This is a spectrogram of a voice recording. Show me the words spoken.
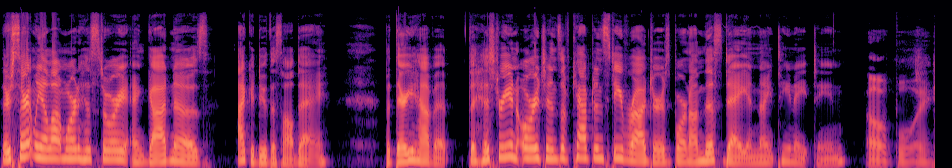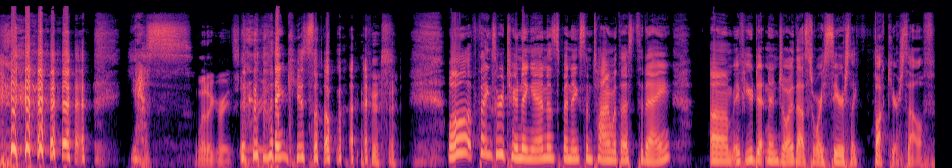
There's certainly a lot more to his story, and God knows I could do this all day. But there you have it the history and origins of Captain Steve Rogers, born on this day in 1918. Oh, boy. yes. What a great story. Thank you so much. well, thanks for tuning in and spending some time with us today. Um, if you didn't enjoy that story, seriously, fuck yourself.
